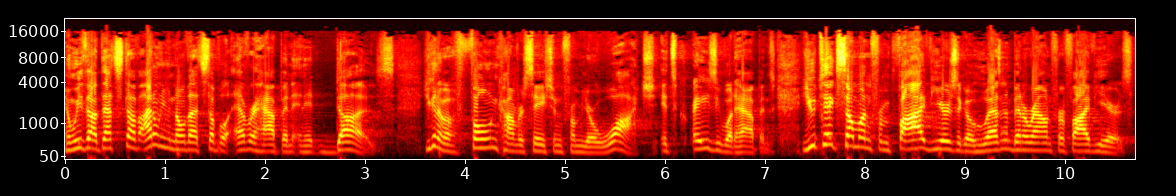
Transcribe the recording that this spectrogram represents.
And we thought that stuff, I don't even know that stuff will ever happen, and it does. You can have a phone conversation from your watch. It's crazy what happens. You take someone from five years ago who hasn't been around for five years,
